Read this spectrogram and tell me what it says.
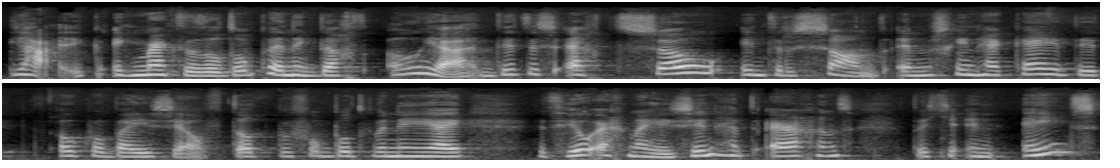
ja, ik, ik merkte dat op en ik dacht, oh ja, dit is echt zo interessant. En misschien herken je dit ook wel bij jezelf. Dat bijvoorbeeld wanneer jij het heel erg naar je zin hebt ergens, dat je ineens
